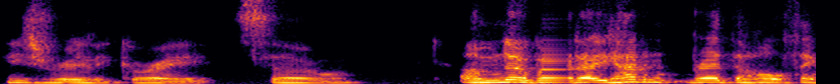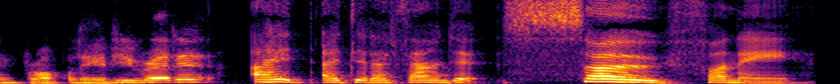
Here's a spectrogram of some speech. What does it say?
he's really great. So, um, no, but I haven't read the whole thing properly. Have you read it? I, I did. I found it so funny.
